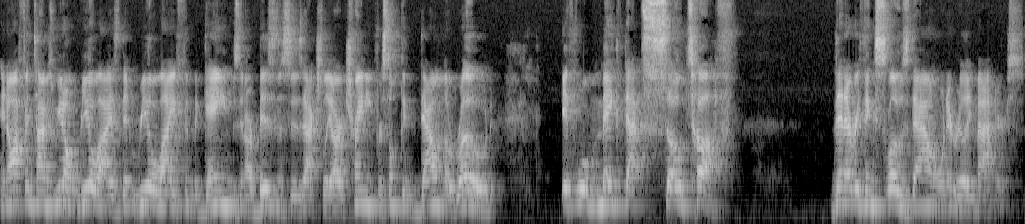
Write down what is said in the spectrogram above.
and oftentimes we don't realize that real life and the games and our businesses actually are training for something down the road. If we'll make that so tough, then everything slows down when it really matters.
